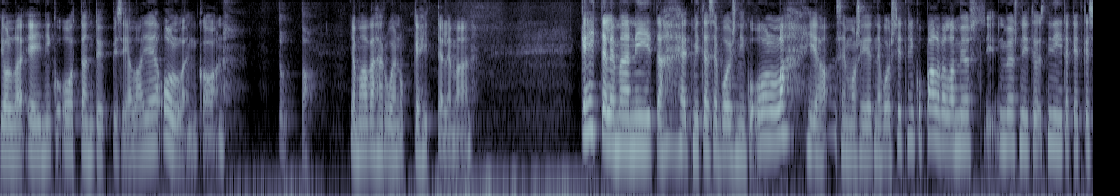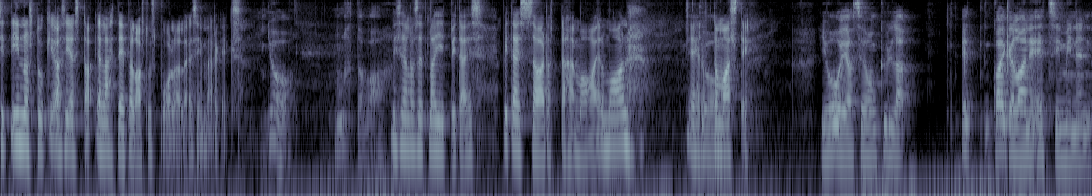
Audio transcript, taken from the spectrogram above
jolla ei niin kuin, ole tämän tyyppisiä lajeja ollenkaan. Totta. Ja mä oon vähän ruvennut kehittelemään kehittelemään niitä, että mitä se voisi niinku olla, ja semmoisia, että ne voisi sitten niinku palvella myös, myös niitä, niitä, ketkä sitten innostuukin asiasta ja lähtee pelastuspuolelle esimerkiksi. Joo, mahtavaa. Niin sellaiset lajit pitäisi pitäis saada tähän maailmaan, ehdottomasti. Joo, Joo ja se on kyllä, et, kaikenlainen etsiminen,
